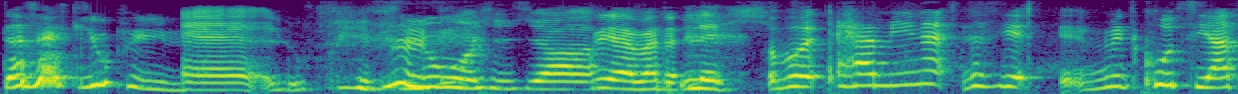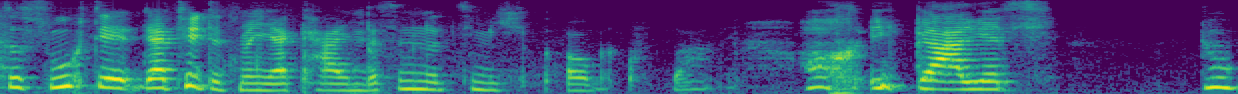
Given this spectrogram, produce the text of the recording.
Das heißt Lupin. Äh, Lupin. Lumos ist ja. Ja, warte. Licht. Obwohl, Hermine, das hier, mit Cruciatus sucht, der- da tötet man ja keinen. Das sind nur ziemlich Qualen. Ach, egal jetzt. Du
